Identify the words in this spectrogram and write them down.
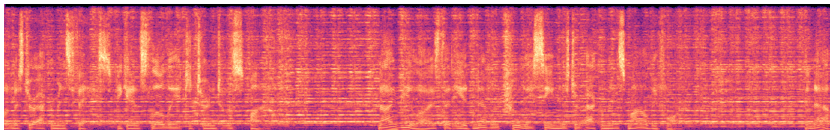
on Mr. Ackerman's face began slowly to turn to a smile, Nye realized that he had never truly seen Mr. Ackerman smile before. And now,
